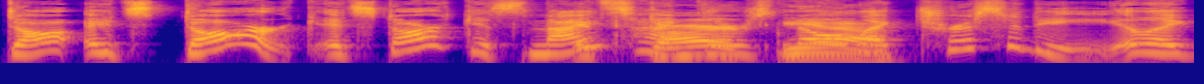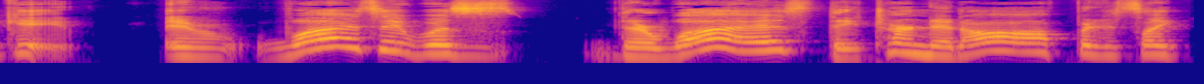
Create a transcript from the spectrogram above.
dark. It's dark. It's dark. It's nighttime. dark, There's no yeah. electricity. Like it, it was. It was. There was. They turned it off. But it's like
